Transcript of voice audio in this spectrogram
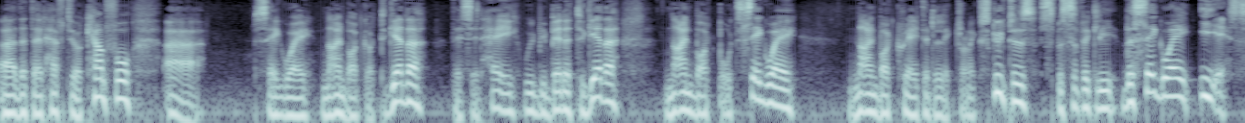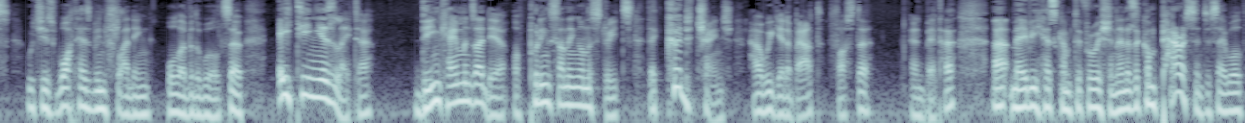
that they'd have to account for. Segway, Ninebot got together. They said, "Hey, we'd be better together." Ninebot bought Segway. Ninebot created electronic scooters, specifically the Segway ES, which is what has been flooding all over the world. So 18 years later, Dean Kamen's idea of putting something on the streets that could change how we get about faster and better, uh, maybe has come to fruition. And as a comparison to say, well,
